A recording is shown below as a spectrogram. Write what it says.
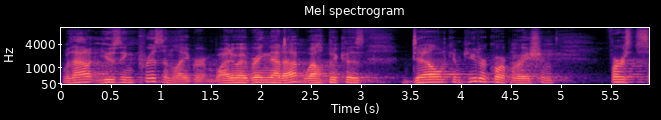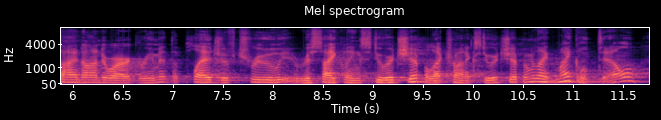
without using prison labor. Why do I bring that up? Well, because Dell Computer Corporation first signed on to our agreement, the Pledge of True Recycling Stewardship, Electronic Stewardship, and we're like, Michael Dell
